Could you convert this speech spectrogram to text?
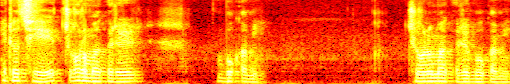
এটা হচ্ছে চরম আকারের বোকামি। চরম আকারের বোকামি।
